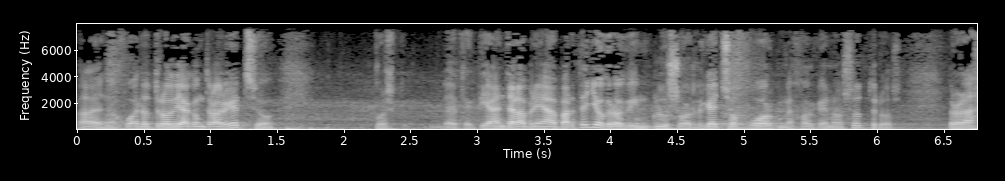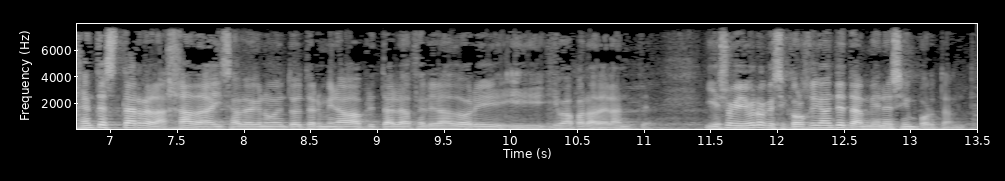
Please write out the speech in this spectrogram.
En jugar otro día contra el Guecho, pues efectivamente la primera parte yo creo que incluso el Guecho jugó mejor que nosotros. Pero la gente está relajada y sabe que en un momento determinado aprieta el acelerador y, y, va para adelante. Y eso yo creo que psicológicamente también es importante.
